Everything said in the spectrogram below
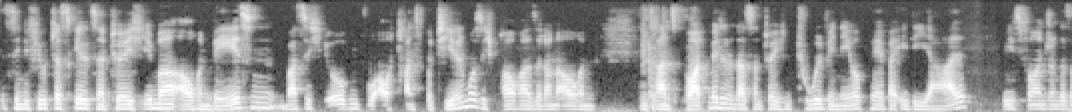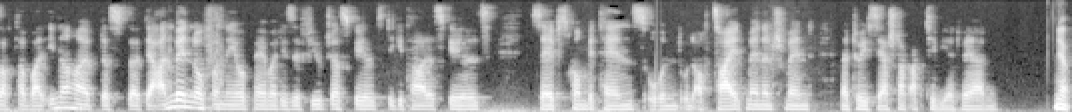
sind die Future Skills natürlich immer auch ein Wesen, was ich irgendwo auch transportieren muss. Ich brauche also dann auch ein ein Transportmittel und das ist natürlich ein Tool wie Neopaper ideal, wie ich es vorhin schon gesagt habe, weil innerhalb des, der Anwendung von Neopaper diese Future Skills, digitale Skills, Selbstkompetenz und, und auch Zeitmanagement natürlich sehr stark aktiviert werden. Ja.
